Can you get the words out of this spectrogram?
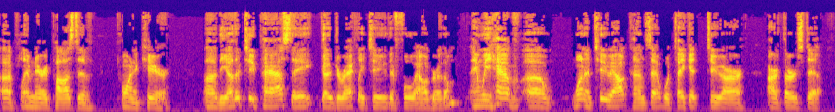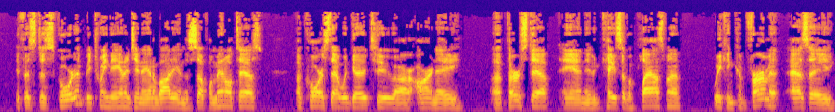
uh, preliminary positive point of care. Uh, the other two paths, they go directly to the full algorithm. And we have uh, one or two outcomes that will take it to our, our third step. If it's discordant between the antigen antibody and the supplemental test, of course, that would go to our RNA uh, third step. And in case of a plasma, we can confirm it as a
